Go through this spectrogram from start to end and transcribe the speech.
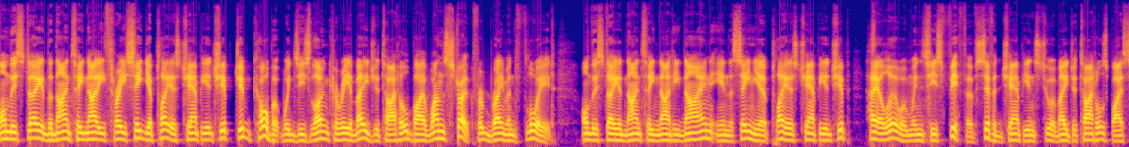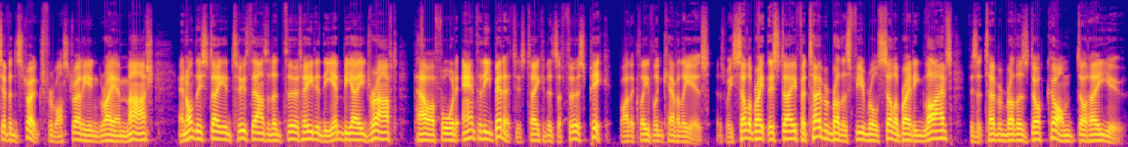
On this day in the 1993 Senior Players Championship, Jim Colbert wins his lone career major title by one stroke from Raymond Floyd. On this day in 1999, in the Senior Players Championship, Hale Irwin wins his fifth of seven Champions Tour major titles by seven strokes from Australian Graham Marsh. And on this day in 2013, in the NBA draft, power forward Anthony Bennett is taken as the first pick by the Cleveland Cavaliers. As we celebrate this day for Tobin Brothers Funerals Celebrating Lives, visit tobinbrothers.com.au.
